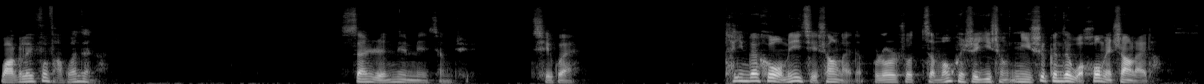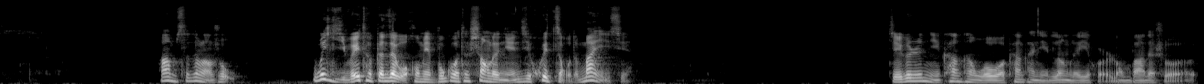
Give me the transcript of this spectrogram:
瓦格雷夫法官在哪？”三人面面相觑。奇怪，他应该和我们一起上来的。布洛尔说：“怎么回事，医生？你是跟在我后面上来的？”阿姆斯特朗说：“我以为他跟在我后面，不过他上了年纪，会走得慢一些。”几个人，你看看我，我看看你，愣了一会儿。隆巴的说：“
